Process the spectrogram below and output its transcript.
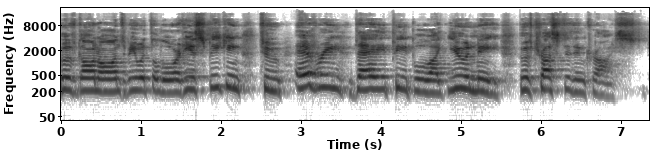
who have gone on to be with the Lord. He is speaking to everyday people like you and me who have trusted in Christ.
